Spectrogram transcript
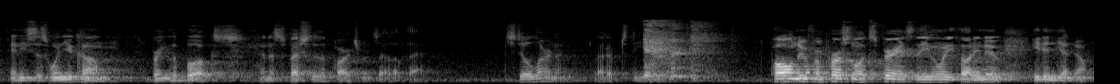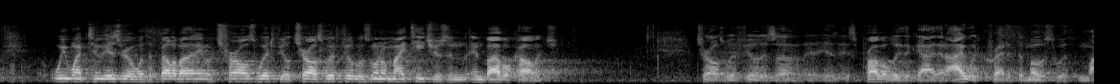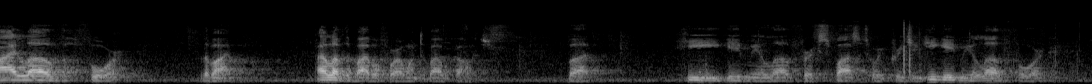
And he says, when you come, bring the books, and especially the parchments. I love that. Still learning, right up to the end. Paul knew from personal experience that even when he thought he knew, he didn't yet know. We went to Israel with a fellow by the name of Charles Whitfield. Charles Whitfield was one of my teachers in, in Bible college. Charles Whitfield is, a, is, is probably the guy that I would credit the most with my love for the Bible. I loved the Bible before I went to Bible college. But he gave me a love for expository preaching. He gave me a love for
